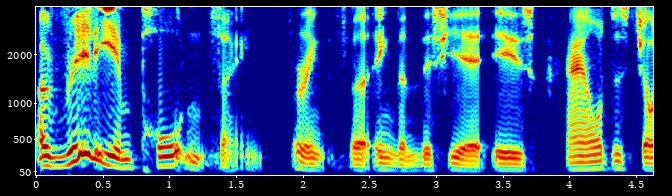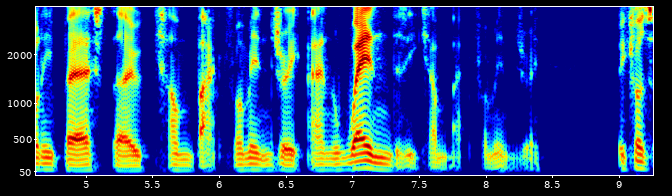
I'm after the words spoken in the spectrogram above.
a really important thing for, for England this year is how does Jonny Bairstow come back from injury and when does he come back from injury? Because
